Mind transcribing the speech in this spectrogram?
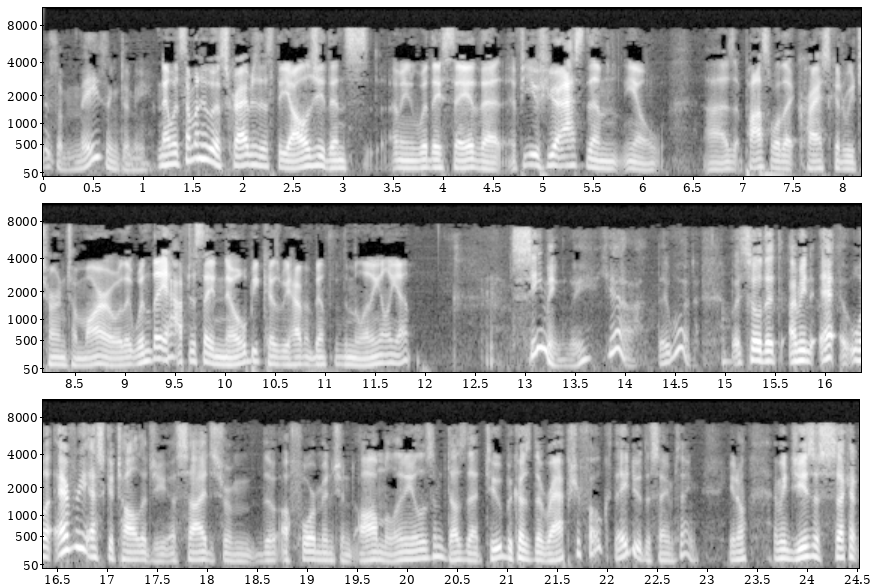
It's amazing to me. Now, would someone who ascribes to this theology then, I mean, would they say that if you if you ask them, you know, uh, is it possible that Christ could return tomorrow? They, wouldn't they have to say no because we haven't been through the millennial yet? Seemingly, yeah, they would. But so that I mean, e- well, every eschatology, aside from the aforementioned amillennialism, does that too. Because the rapture folk, they do the same thing. You know, I mean, Jesus' second,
